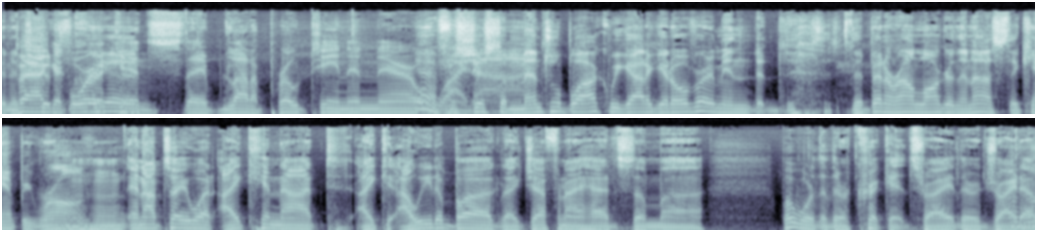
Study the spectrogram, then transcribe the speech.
and it's bag good of for you. and- They have a lot of protein in there. yeah, if Why it's just a mental block we got to get over. I mean, they've been around longer than us. They can't be wrong. Mhm. And I'll tell you what, I cannot. I can, I'll eat a bug. Like Jeff and I had some. Uh, what were they? They're crickets, right? They're dried up.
